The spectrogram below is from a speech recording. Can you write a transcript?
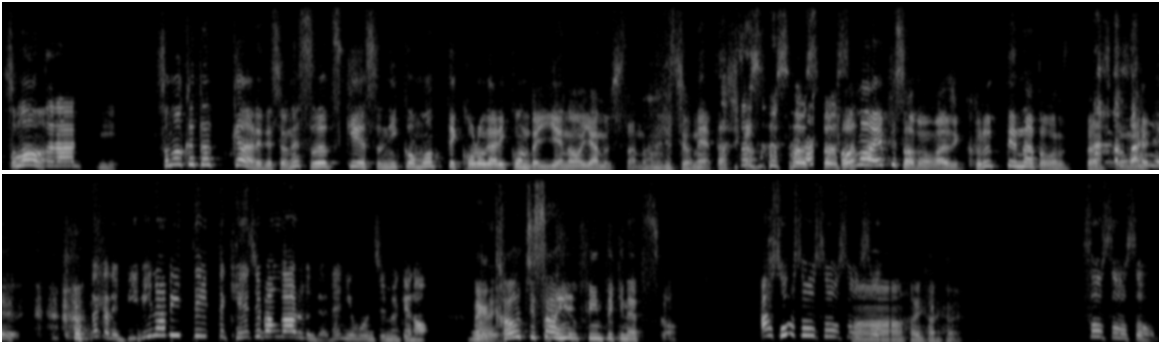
その本当ラッキー。その方があれですよねスーツケース2個持って転がり込んだ家の家主さんなんですよね確かそうそうそうそうそう。そのエピソードもマジ狂ってんなと思ったんですけど前なんかね、ビビナビって言って掲示板があるんだよね、日本人向けの。なんかカウチサーフィン的なやつですか？あ、そうそうそうそうそう。はいはいはいそうそうそう。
